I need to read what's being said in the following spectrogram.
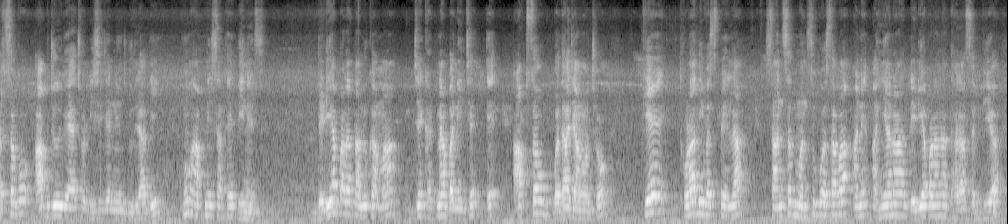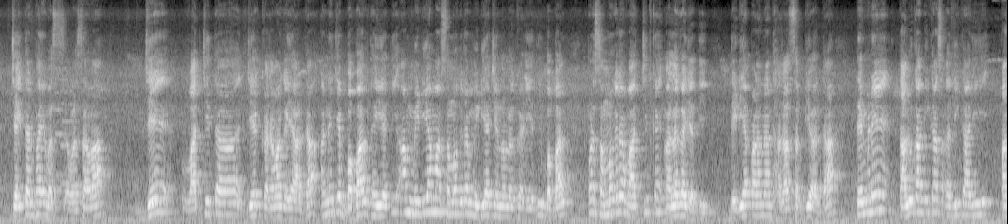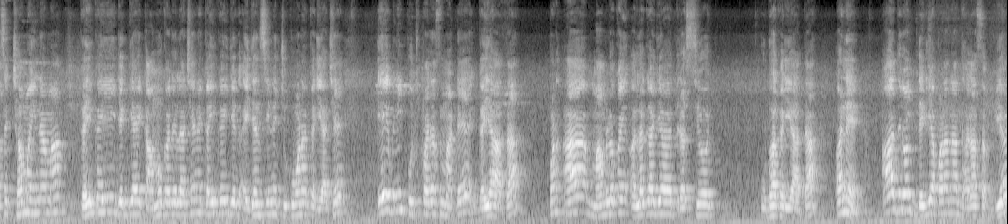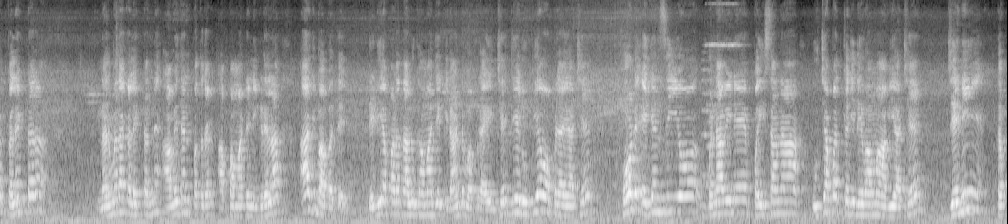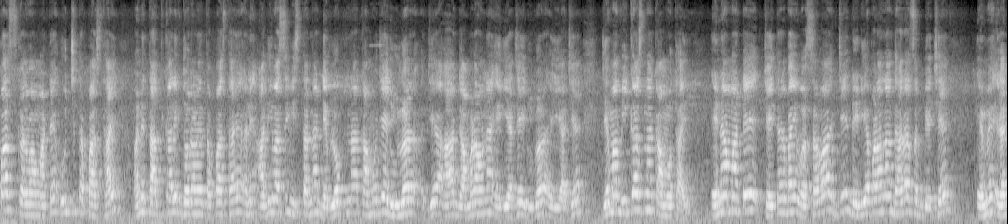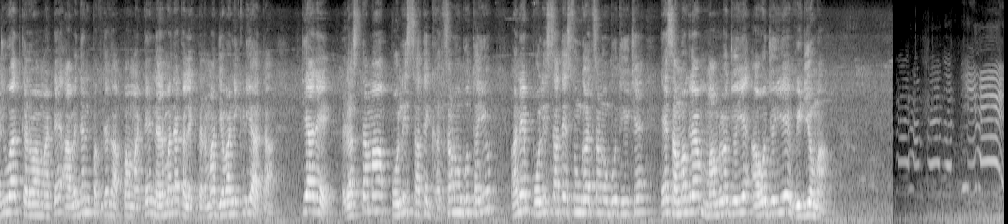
દર્શકો, આપ જોઈ રહ્યા છો ડિસિઝન ન્યૂઝ ગુજરાતી. હું આપની સાથે દિનેશ. દેડિયાપાડા તાલુકામાં જે ઘટના બની છે, એ આપ સૌ બધા જાણો છો કે થોડા દિવસ પહેલાં સાંસદ મનસુખ વસાવા અને અહીંયાના દેડિયાપાડાના ધારાસભ્ય ચૈતરભાઈ વસાવા જે વાતચીત જે કરવા ગયા હતા અને જે બબાલ થઈ હતી, આમ મીડિયામાં સમગ્ર મીડિયા ચેનલો કરી હતી બબાલ, પણ સમગ્ર વાતચીત કંઈ અલગ જ હતી. દેડિયાપાડાના ધારાસભ્ય હતા તેમણે તાલુકા વિકાસ અધિકારી પાસે છ મહિનામાં કઈ કઈ જગ્યાએ કામો કરેલા છે અને કઈ કઈ એજન્સીને ચૂકવણા કર્યા છે એની પૂછપરછ માટે ગયા હતા. પણ આ મામલો કંઈ અલગ જ દ્રશ્યો ઊભા કર્યા હતા. અને આ દરરોજ દેડિયાપાડાના ધારાસભ્ય કલેક્ટર નર્મદા કલેક્ટરને આવેદનપત્ર આપવા માટે નીકળેલા. આ જ બાબતે દેડિયાપાડા તાલુકામાં જે ગ્રાન્ટ વપરાઈ છે, જે રૂપિયા વપરાયા છે ફોર્ડ એજન્સીઓ બનાવીને પૈસાના ઊંચાપત કરી દેવામાં આવ્યા છે, જેની તપાસ કરવા માટે ઉચ્ચ તપાસ થાય અને તાત્કાલિક ધોરણે તપાસ થાય અને આદિવાસી વિસ્તારના ડેવલપના કામો જે રૂરલ, જે આ ગામડાઓના એરિયા છે રૂરલ એરિયા છે, જેમાં વિકાસના કામો થાય. એના માટે ચૈતરભાઈ વસાવા, જે ડેડિયાપાડાના ધારાસભ્ય છે એમે રજૂઆત કરવા માટે આવેદનપત્રક આપવા માટે નર્મદા કલેક્ટરમાં જવા નીકળ્યા હતા. ત્યારે રસ્તામાં પોલીસ સાથે ઘર્ષણ ઊભું થયું અને પોલીસ સાથે શું ઘર્ષણ ઊભું થયું છે એ સમગ્ર મામલો જોઈએ આવો જોઈએ વિડીયોમાં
